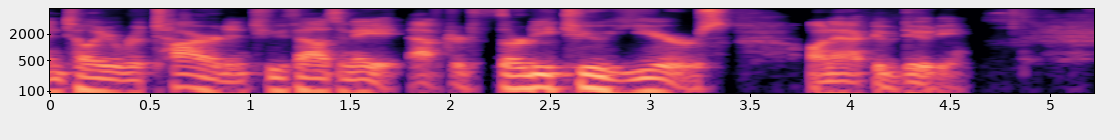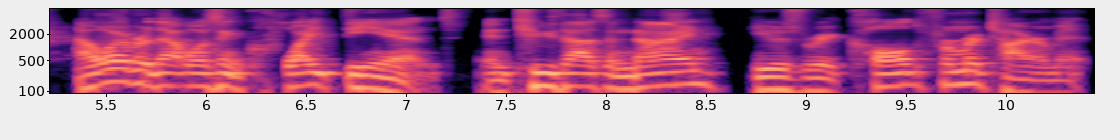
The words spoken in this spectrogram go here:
until he retired in 2008 after 32 years on active duty. However, that wasn't quite the end. In 2009, he was recalled from retirement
